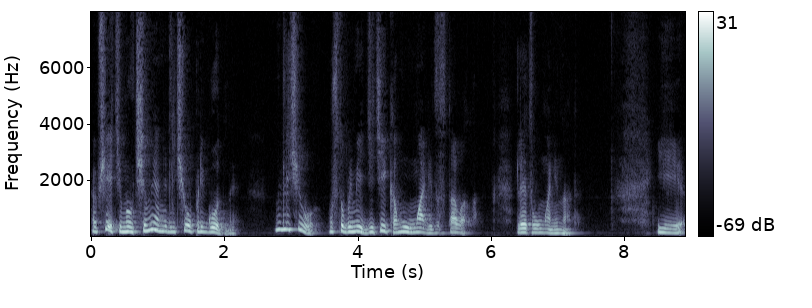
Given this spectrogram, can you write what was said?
вообще эти молчаны, они для чего пригодны? Ну для чего? Ну, чтобы иметь детей, кому ума не доставало. Для этого ума не надо. И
